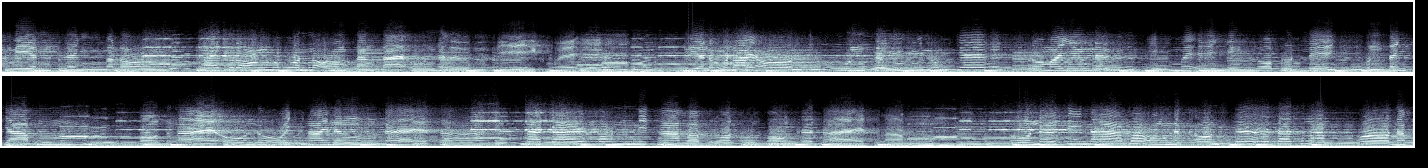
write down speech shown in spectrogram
ថ្ងៃគ្មានភ្លេងម្ដងថ្ងៃស្រងនួនអងតាំងតែអូននៅពីក្មេងវានោះម្ដាយអូនជូនពេញនំចេកប្រមាយើងនៅពីក្មេងយើងធ្លាប់រត់លេងពួនដេញចាប់បងស្នេហ៍អូនដូចថ្ងៃនឹងកែសាណាកែផុននេះថាបើប្រត់អូនបងត្រូវតែស្លាប់អូននៅទីណាបងនឹកអូនស្ទើរតែស្លាប់អូនដល់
